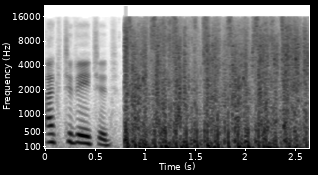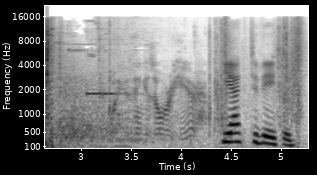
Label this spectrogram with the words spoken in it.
Activated. What do you think is over here? Deactivated.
